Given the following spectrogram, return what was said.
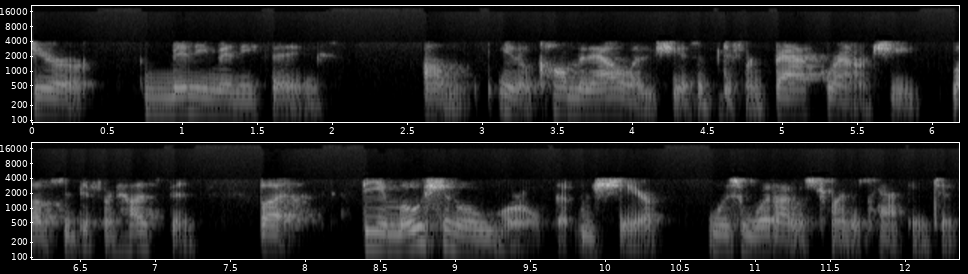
share many many things, um, you know, commonality. She has a different background. She loves a different husband. But the emotional world that we share was what I was trying to tap into.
